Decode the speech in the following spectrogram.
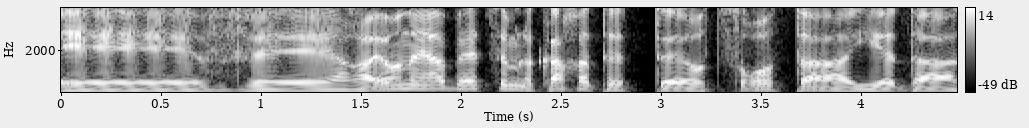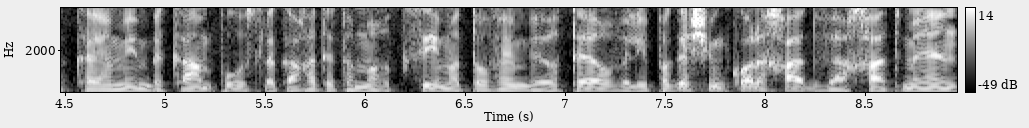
אה, והרעיון היה בעצם לקחת את אוצרות הידע הקיימים בקמפוס, לקחת את המרצים הטובים ביותר ולהיפגש עם כל אחד ואחת מהן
